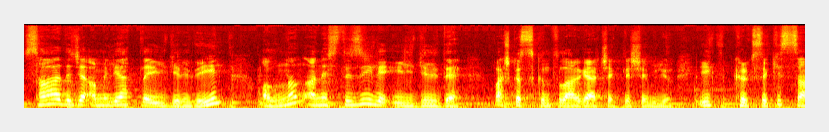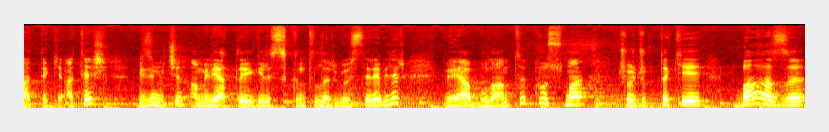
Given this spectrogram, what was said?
sadece ameliyatla ilgili değil, alınan anesteziyle ilgili de başka sıkıntılar gerçekleşebiliyor. İlk 48 saatteki ateş bizim için ameliyatla ilgili sıkıntıları gösterebilir veya bulantı, kusma, çocuktaki bazı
